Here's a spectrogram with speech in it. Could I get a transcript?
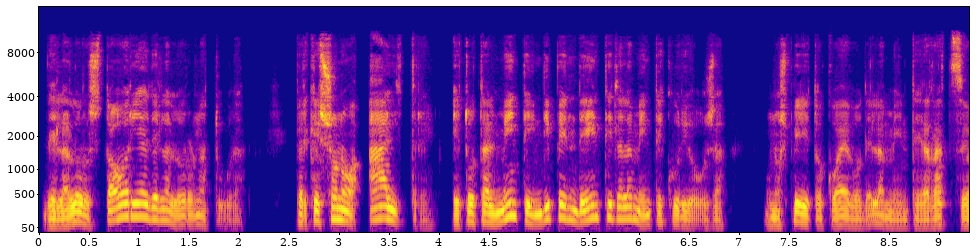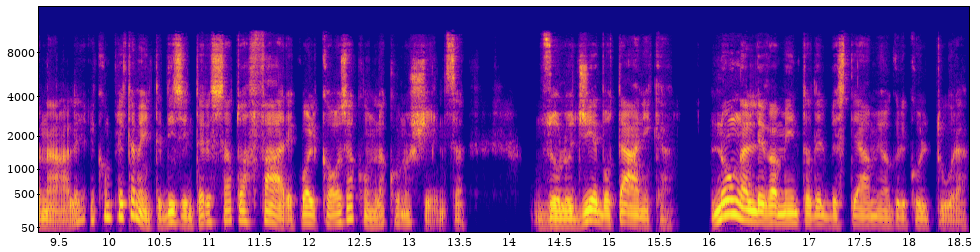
della loro storia e della loro natura, perché sono altre e totalmente indipendenti dalla mente curiosa, uno spirito coevo della mente razionale e completamente disinteressato a fare qualcosa con la conoscenza. Zoologia e botanica, non allevamento del bestiame o agricoltura.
